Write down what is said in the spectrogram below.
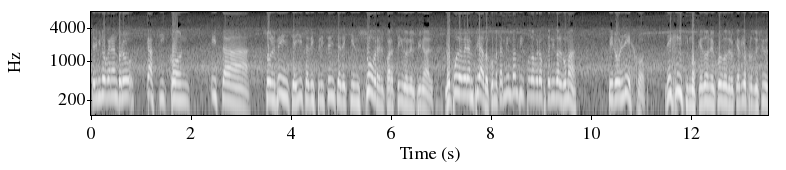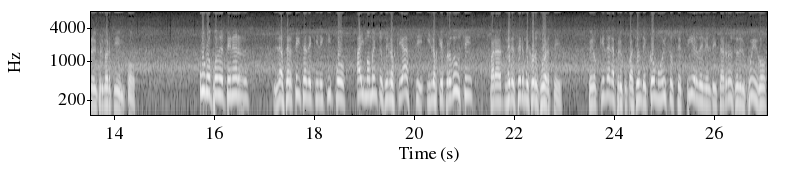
terminó ganándolo casi con esa solvencia y esa displicencia de quien sobra el partido en el final. Lo pudo haber ampliado, como también Banfield pudo haber obtenido algo más, pero lejos, lejísimo quedó en el juego de lo que había producido en el primer tiempo. Uno puede tener la certeza de que el equipo hay momentos en los que hace y los que produce para merecer mejor suerte. Pero queda la preocupación de cómo eso se pierde en el desarrollo del juego,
